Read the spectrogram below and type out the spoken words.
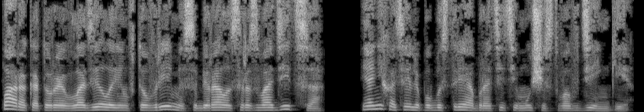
Пара, которая владела им в то время, собиралась разводиться, и они хотели побыстрее обратить имущество в деньги.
